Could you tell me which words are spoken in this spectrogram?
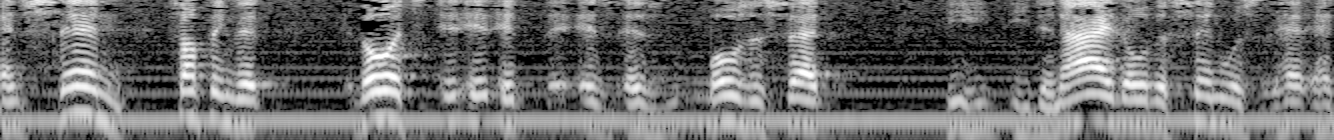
and sin, something that, though it's, it, it, as Moses said, he, he denied, though the sin was had, had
